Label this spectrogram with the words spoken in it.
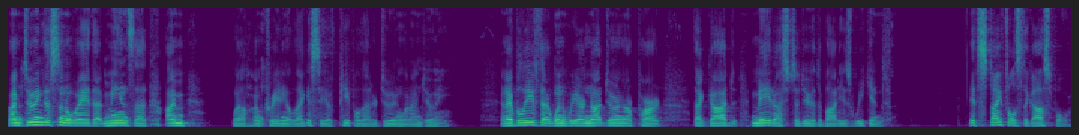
I'm doing this in a way that means that I'm well, I'm creating a legacy of people that are doing what I'm doing. And I believe that when we are not doing our part that God made us to do, the body is weakened. It stifles the gospel.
